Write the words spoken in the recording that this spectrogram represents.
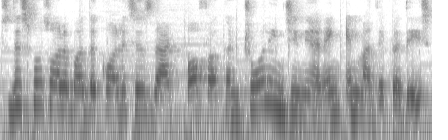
So this was all about the colleges that offer control engineering in Madhya Pradesh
